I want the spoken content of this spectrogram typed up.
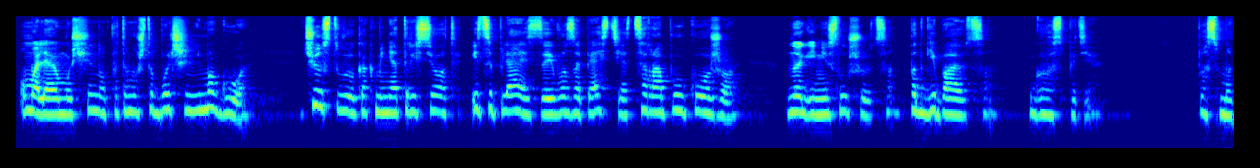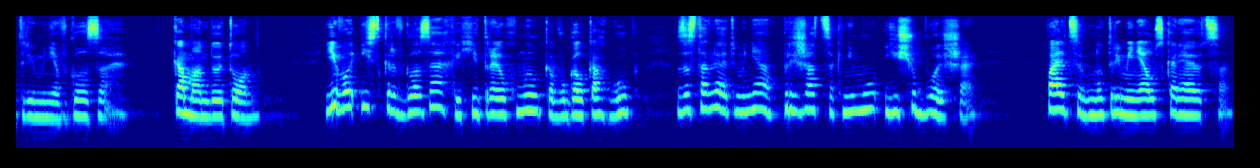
Умоляю мужчину, потому что больше не могу. Чувствую, как меня трясет, и, цепляясь за его запястье, царапаю кожу. Ноги не слушаются, подгибаются. Господи. «Посмотри мне в глаза», — командует он. Его искры в глазах и хитрая ухмылка в уголках губ заставляют меня прижаться к нему еще больше — Пальцы внутри меня ускоряются.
